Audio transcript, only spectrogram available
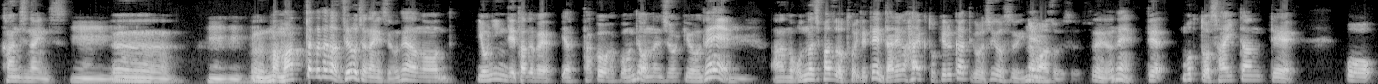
感じないんです。う。ん。うん。うん。まあ全くだからゼロじゃないんですよね。あの、4人で例えばや、タコを囲んで同じ状況で、あの、同じパズルを解いてて誰が早く解けるかってことですよ、要するにね。まあそうです。そうだよね。で、もっと最短手を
